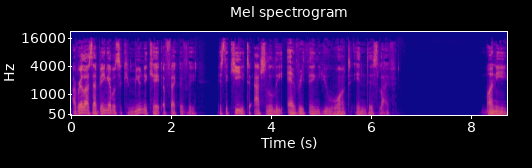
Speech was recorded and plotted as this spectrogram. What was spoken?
I realized that being able to communicate effectively is the key to absolutely everything you want in this life money,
